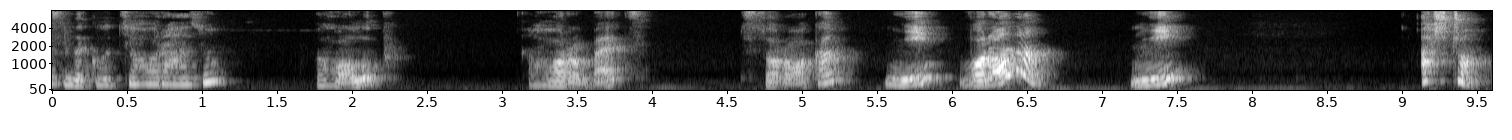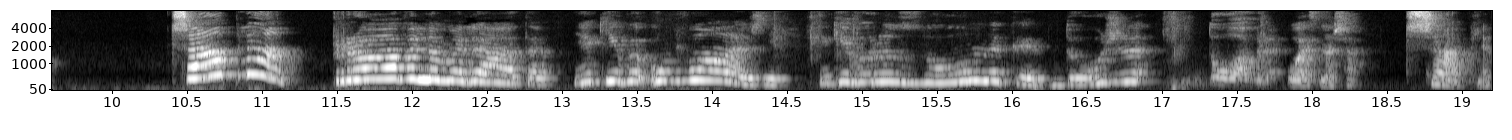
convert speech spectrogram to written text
Що в зникло цього разу? Голуб? Горобець? Сорока? Ні? Ворона? Ні? А що? Чапля? Правильно, малята! Які ви уважні, які ви розумники. Дуже добре. Ось наша чапля.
